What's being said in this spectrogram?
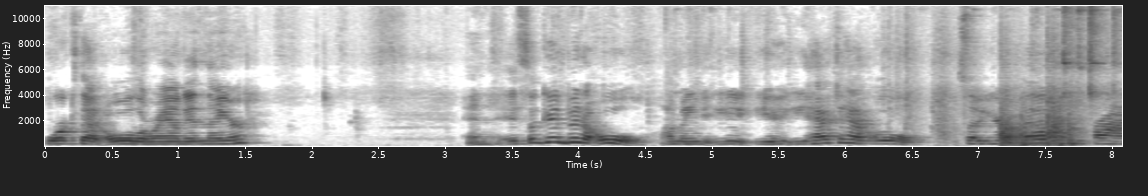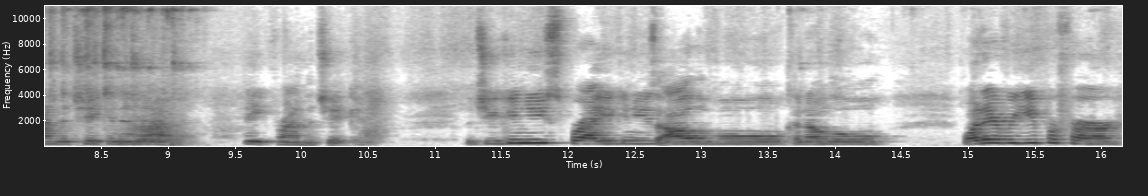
work that oil around in there. And it's a good bit of oil. I mean, you, you, you have to have oil. So you're oven frying the chicken and not deep frying the chicken. But you can use spray, you can use olive oil, canola oil, whatever you prefer.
